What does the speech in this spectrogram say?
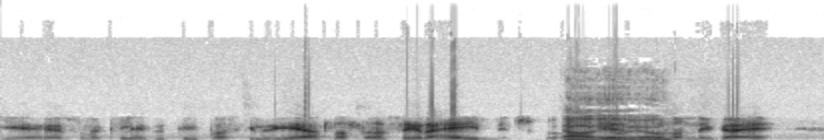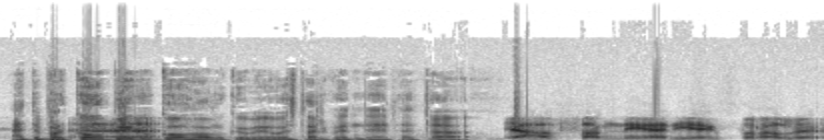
ég er svona klikku típa skilur, ég ætla alltaf að segra heiminn sko. Þetta er bara go big og go home þú veist alveg hvernig þetta er já, þannig er ég bara alveg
